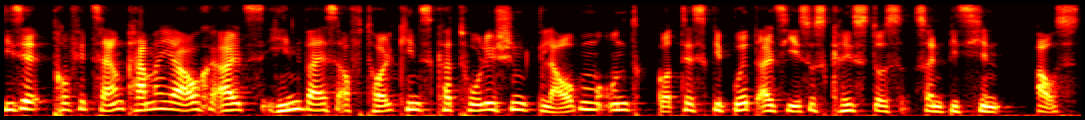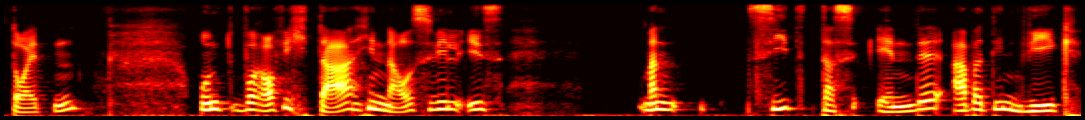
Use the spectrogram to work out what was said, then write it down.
Diese Prophezeiung kann man ja auch als Hinweis auf Tolkiens katholischen Glauben und Gottes Geburt als Jesus Christus so ein bisschen ausdeuten. Und worauf ich da hinaus will, ist, man sieht das Ende, aber den Weg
